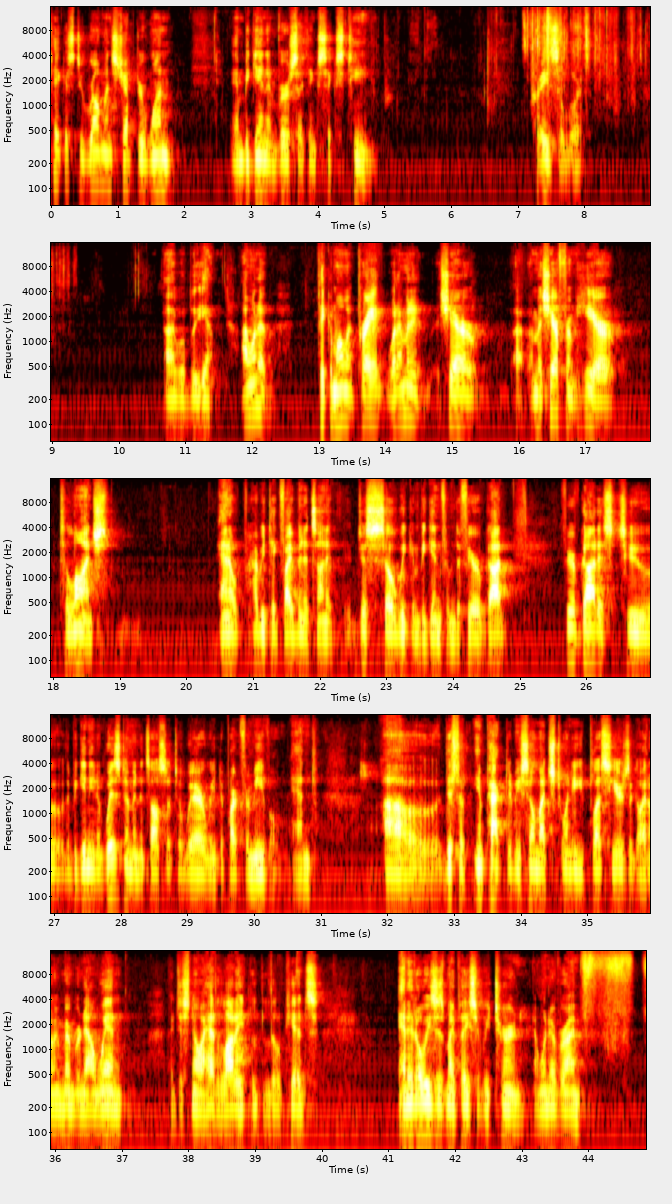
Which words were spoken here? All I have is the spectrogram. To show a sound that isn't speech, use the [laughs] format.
take us to Romans chapter 1 and begin in verse, I think, 16. Praise the Lord. I will be, yeah. I want to take a moment, pray. What I'm going to share, uh, I'm going to share from here to launch, and I'll probably take five minutes on it just so we can begin from the fear of God. Fear of God is to the beginning of wisdom, and it's also to where we depart from evil. And uh, this impacted me so much 20 plus years ago. I don't remember now when. I just know I had a lot of little kids. And it always is my place of return. And whenever I'm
